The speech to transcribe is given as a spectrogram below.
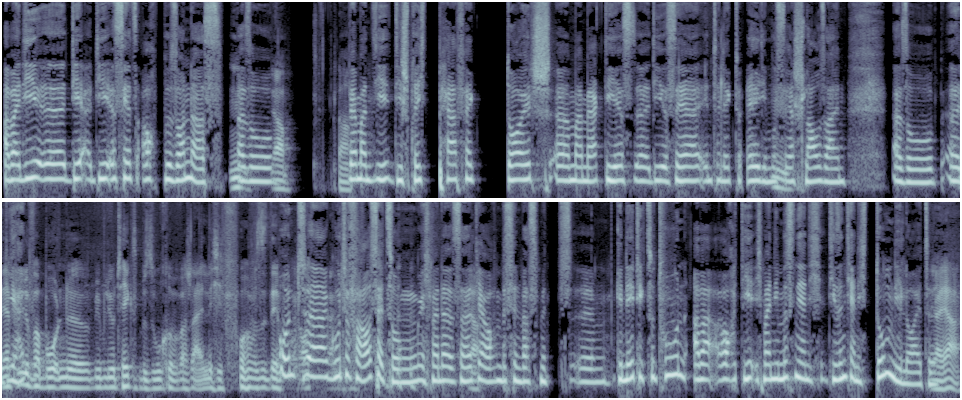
Aber die, äh, die, die ist jetzt auch besonders. Mhm. Also ja, klar. wenn man die, die spricht perfekt Deutsch. Äh, man merkt, die ist, äh, die ist sehr intellektuell, die muss sehr schlau sein. Also äh, Sehr die viele hat, verbotene Bibliotheksbesuche wahrscheinlich vor dem und äh, gute Voraussetzungen. Ich meine, das hat ja. Ja. auch ein bisschen was mit ähm, Genetik zu tun, aber auch die, ich meine, die müssen ja nicht, die sind ja nicht dumm, die Leute. Ja, ja.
